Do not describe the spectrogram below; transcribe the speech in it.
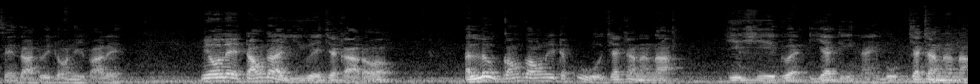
စဉ်းစားတွေးတော့နေပါတယ်။မျောလဲတောင်းတရည်ရွယ်ချက်ကတော့အလုတ်ကောင်းကောင်းလေးတစ်ခုကိုကြာကြာနာနာ ရေရှည်အတွက်ရပ်တည်နိုင်ဖို့ကြာကြာနာနာ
